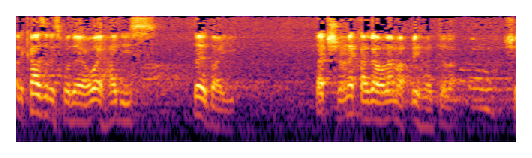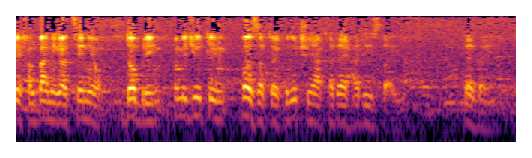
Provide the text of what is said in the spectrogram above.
Ali kazali smo da je ovaj hadis da je dajiv. Tačno, neka ga ulema prihvatila. Šeha Albani ga ocenio dobrim, no međutim, poznato je kod učenjaka da je hadis dajiv. Da je dajiv.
